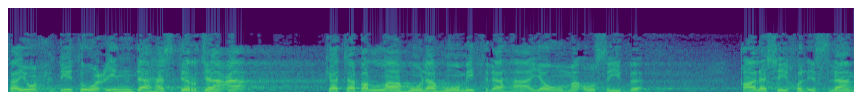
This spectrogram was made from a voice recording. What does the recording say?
فيحدث عندها استرجاعا كتب الله له مثلها يوم أصيب. قال شيخ الإسلام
